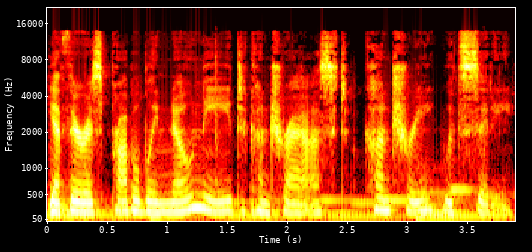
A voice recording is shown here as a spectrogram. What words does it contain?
Yet there is probably no need to contrast country with city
